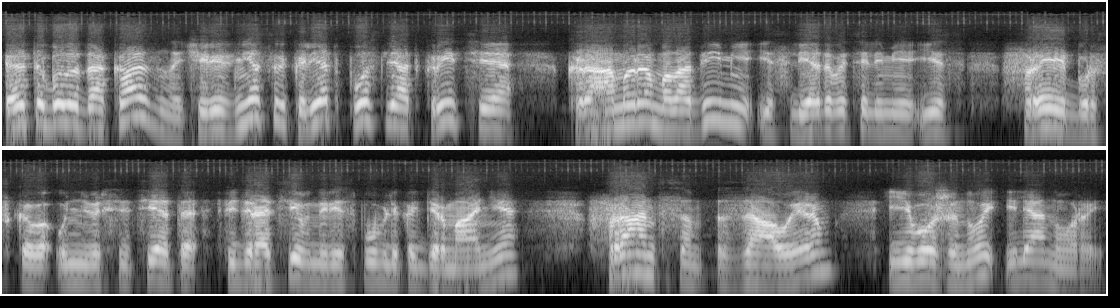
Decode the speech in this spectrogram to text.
Это было доказано через несколько лет после открытия Крамера молодыми исследователями из Фрейбургского университета Федеративной Республики Германия – Францем Зауэром и его женой Элеонорой.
